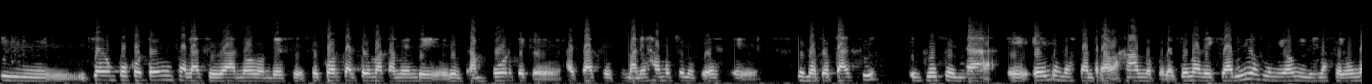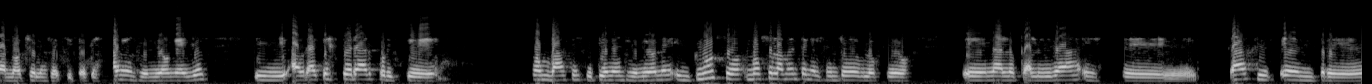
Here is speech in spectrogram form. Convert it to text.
y, queda un poco tensa la ciudad, ¿no? Donde se, se corta el tema también de, del transporte, que acá se, maneja mucho lo es eh, los mototaxis, incluso ya eh, ellos no están trabajando por el tema de que ha habido reunión y desde la segunda noche les repito que están en reunión ellos y habrá que esperar porque son bases que tienen reuniones, incluso no solamente en el punto de bloqueo, en la localidad este, casi entre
